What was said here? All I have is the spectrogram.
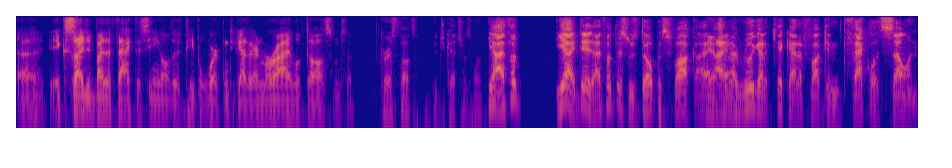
uh, excited by the fact of seeing all those people working together, and Mariah looked awesome. So Chris, thoughts? Did you catch this one? yeah, I thought. Yeah, I did. I thought this was dope as fuck. I, Yeah, I, did I I. really got a kick out of fucking Thekla selling.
